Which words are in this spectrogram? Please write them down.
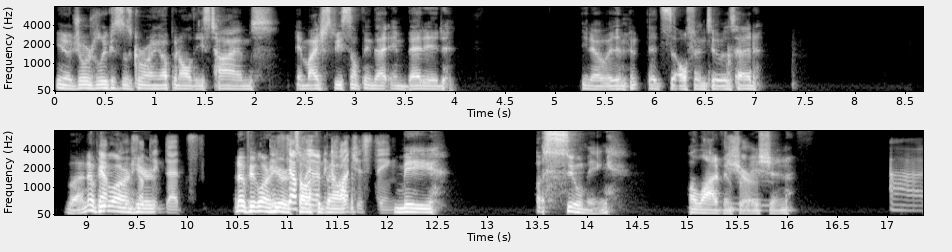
you know george lucas is growing up in all these times it might just be something that embedded you know it, itself into his head. But i know people Definitely aren't here That's I know people aren't it's here to talk about thing. me assuming a lot of Sure. information. Uh,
